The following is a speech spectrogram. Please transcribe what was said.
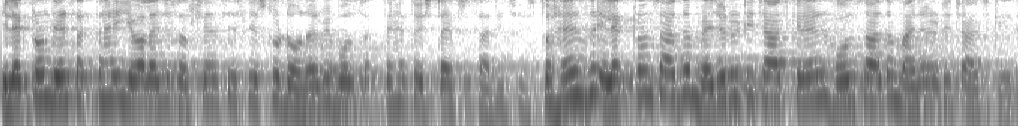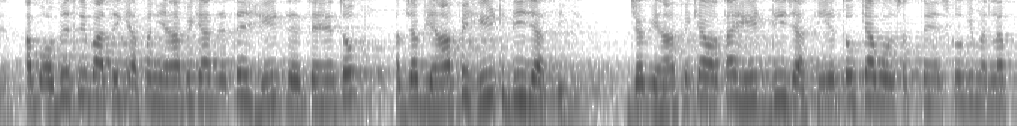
इलेक्ट्रॉन दे सकता है, ये वाला जो सब्सटेंस है, इसलिए इसको डोनर भी बोल सकते हैं तो इस टाइप से सारी चीज़। तो hence the electrons are the majority charge carrier holes are the minority charge carrier अब ऑब्वियसली बात है कि अपन यहाँ पे क्या देते हैं? हीट देते हैं तो अब जब यहाँ पे हीट दी जाती है, जब यहाँ पे क्या होता है? हीट दी जाती है तो क्या बोल सकते हैं इसको कि मतलब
